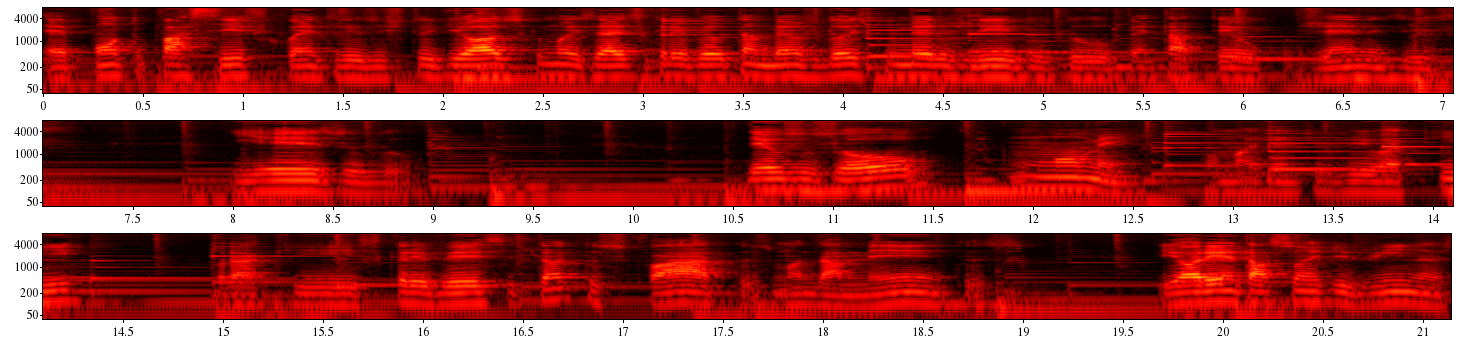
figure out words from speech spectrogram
é ponto pacífico entre os estudiosos que Moisés escreveu também os dois primeiros livros do Pentateuco, Gênesis e Êxodo. Deus usou um homem, como a gente viu aqui, para que escrevesse tantos fatos, mandamentos e orientações divinas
